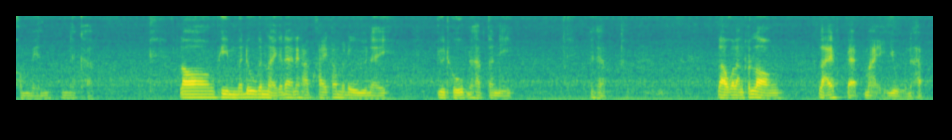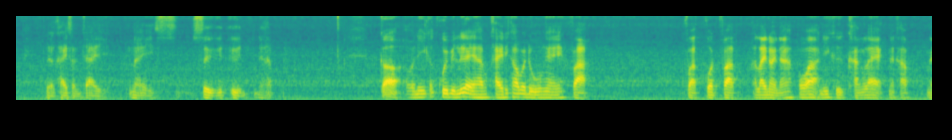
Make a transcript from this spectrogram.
คอมเมนต์นะครับ ลองพิมพ์มาดูกันหน่อยก็ได้นะครับ ใครเข้ามาดูอยู่ใน YouTube นะครับ ตอนนี้นะครับ เรากำลังทดลองไลฟ์แบบใหม่อยู่นะครับ เผื่อใครสนใจในสื่ออื่น ๆนะครับ ก็วันนี้ก็คุยไปเรื่อยครับ ใครที่เข้ามาดูไงฝาก ฝากกดฝากอะไรหน่อยนะ เพราะว่านี่คือครั้งแรกนะครับใน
